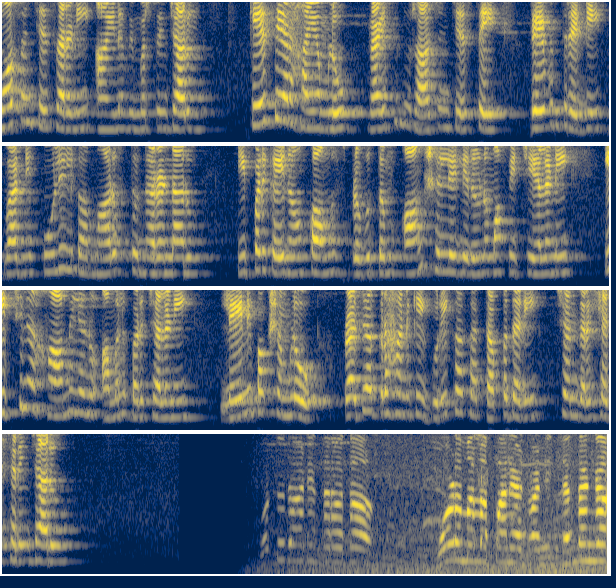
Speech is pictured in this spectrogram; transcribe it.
మోసం చేశారని ఆయన విమర్శించారు. కేసీఆర్ హయాంలో రైతులు రాజ్యం చేస్తే రేవంత్ రెడ్డి వారిని కూలీలుగా మారుస్తున్నారన్నారు. ఇప్పటికైనా కాంగ్రెస్ ప్రభుత్వం ఆంక్షలు లేని రుణమాఫీ చేయాలని ఇచ్చిన హామీలను అమలుపరచాలని లేని పక్షంలో ప్రజాగ్రహానికి గురికాక తప్పదని చందర్ హెచ్చరించారు. ఒడ్డు దాటిన తర్వాత ఓడమల్లప్ప అనేటువంటి చందంగా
